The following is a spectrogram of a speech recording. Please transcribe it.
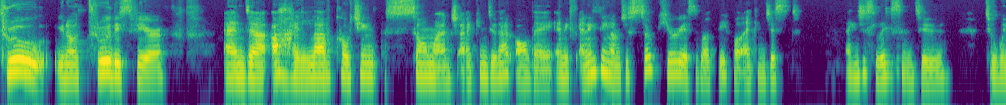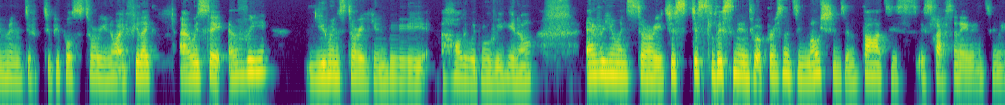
through you know through this fear and uh, oh i love coaching so much. I can do that all day. And if anything i'm just so curious about people. I can just i can just listen to to women to, to people's story. You know i feel like i always say every human story can be a hollywood movie you know? Every human story just just listening to a person's emotions and thoughts is is fascinating to me.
